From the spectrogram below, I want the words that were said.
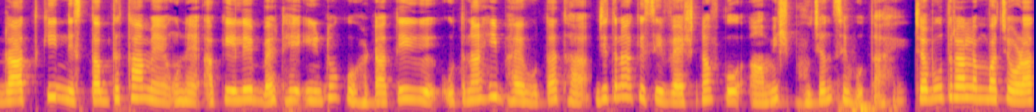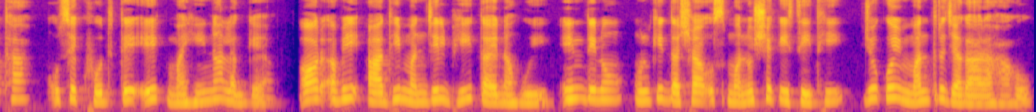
रात की निस्तब्धता में उन्हें अकेले बैठे ईंटों को हटाते हुए उतना ही भय होता था जितना किसी वैष्णव को आमिष भोजन से होता है। चबूतरा लंबा चौड़ा था, उसे खोदते एक महीना लग गया और अभी आधी मंजिल भी तय न हुई। इन दिनों उनकी दशा उस मनुष्य की सी थी जो कोई मंत्र जगा रहा हो।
